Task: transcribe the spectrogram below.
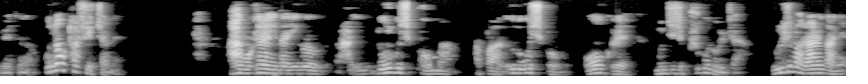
예배 끝나고 끝나고 탈 수 있잖아요. 아나 이거 아, 놀고 싶어 엄마 아빠 놀고 싶어. 어 그래 문제집 풀고 놀자. 놀지 말라는 거 아니야?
